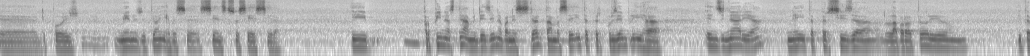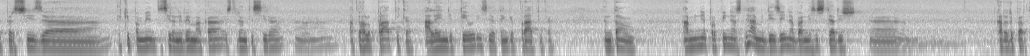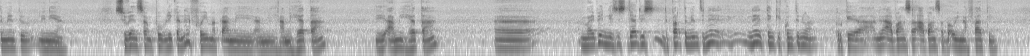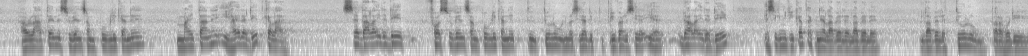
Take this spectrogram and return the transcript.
eh, depois menos itu e a ciências sociais. E propinas ne a me desenha para necessidade também se por exemplo e a engenharia ne ita precisa laboratório ita precisa equipamento sira neve maca estudante sira uh, atual prática além de teoria sira tem que prática. Então a minha propinas né a minha desenha para necessidades uh, cada departamento minha subvenção pública né foi maca a minha a a reta e a minha reta. Uh, mas bem necessidades departamento né né tem que continuar porque avança avança ba oina fati. Aula hatene subvenção pública ne maitane i haila det kalai. Se dala ida det for subvenção pública ne tulung universidade privada sira i dala ida det e significa tak ne labele labele labele tulung para hodi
